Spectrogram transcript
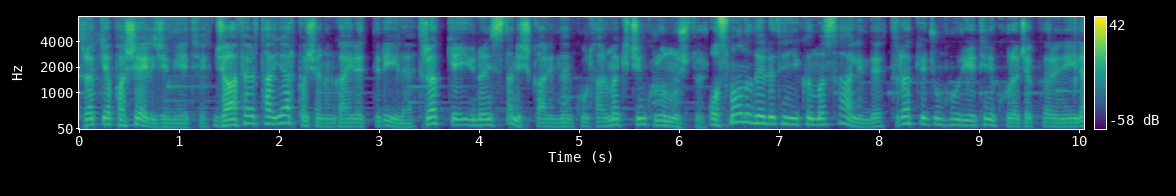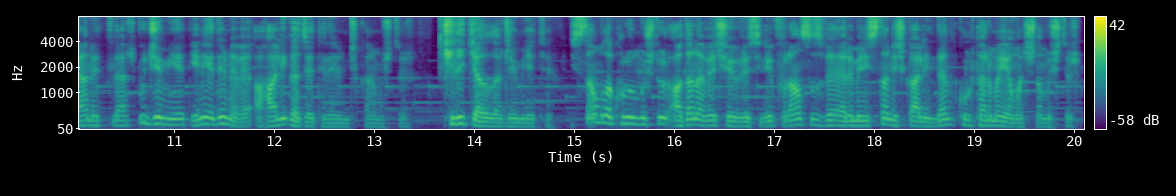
Trakya Paşaeli Cemiyeti Cafer Tayyar Paşa'nın gayretleriyle Trakya'yı Yunanistan işgalinden kurtarmak için kurulmuştur. Osmanlı Devleti'nin yıkılması halinde Trakya Cumhuriyeti'ni kuracaklarını ilan ettiler. Bu cemiyet Yeni Edirne ve Ahali gazetelerini çıkarmıştır. Kilikyalılar Cemiyeti İstanbul'a kurulmuştur Adana ve çevresini Fransız ve Ermenistan işgalinden kurtarmayı amaçlamıştır.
